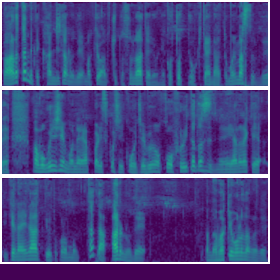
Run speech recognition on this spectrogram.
まあ、改めて感じたので、まあ、今日はちょっとその辺りをねこう取っておきたいなと思いますのでね、まあ、僕自身もねやっぱり少しこう自分をこう奮い立たせてねやらなきゃいけないなっていうところも多々あるので。まあ、怠け者なので、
